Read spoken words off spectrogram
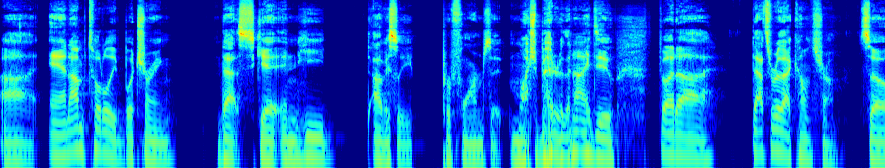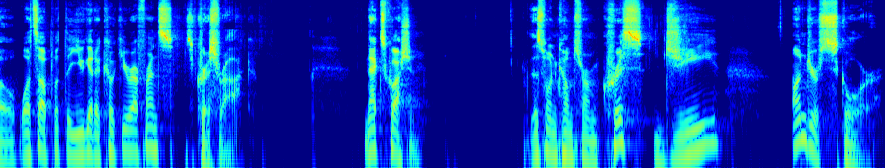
Uh, and I'm totally butchering that skit. And he obviously performs it much better than I do. But uh, that's where that comes from. So, what's up with the you get a cookie reference? It's Chris Rock. Next question. This one comes from Chris G underscore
